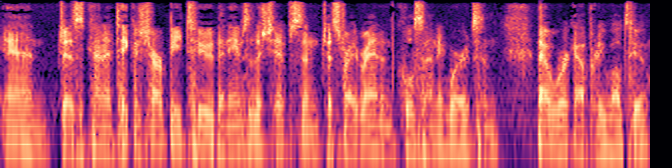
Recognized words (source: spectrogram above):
and just kind of take a sharpie to the names of the ships and just write random cool sounding words and that would work out pretty well too.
